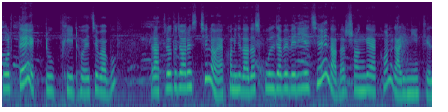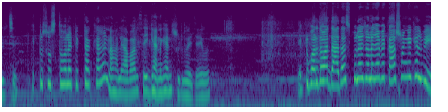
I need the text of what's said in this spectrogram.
পড়তে একটু ফিট হয়েছে বাবু। রাত্রেও তো জ্বর এসেছিল, এখন যে দাদা স্কুল যাবে বেরিয়েছে, দাদার সঙ্গে এখন গাড়ি নিয়ে খেলছে। একটু সুস্থ হলে ঠিকঠাক খেলে, না হলে আবার সেই ঘ্যান ঘ্যান শুরু হয়ে যায় ওর। একটু পরে তো আবার দাদা স্কুলে চলে যাবে, কার সঙ্গে খেলবি?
